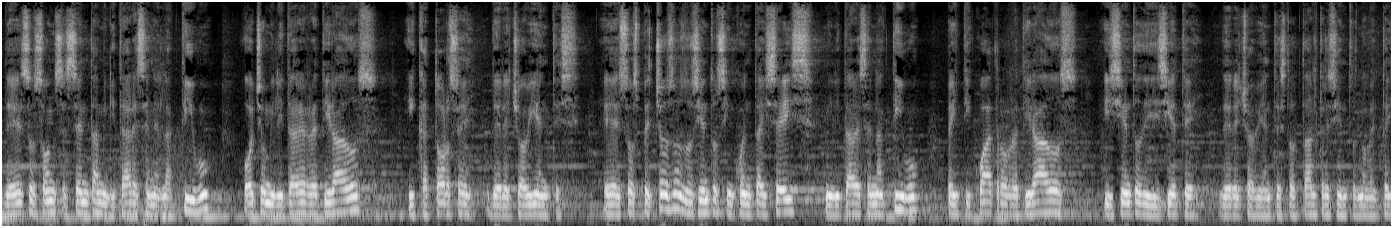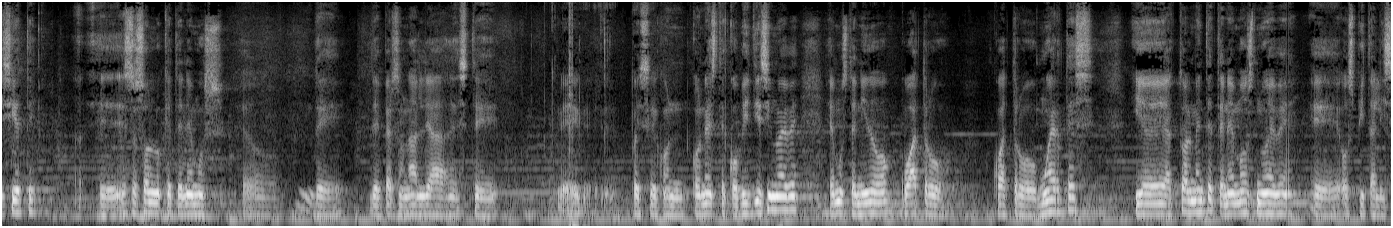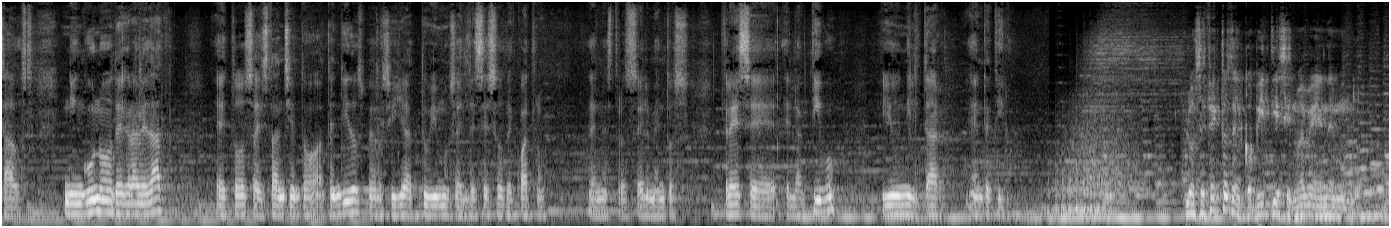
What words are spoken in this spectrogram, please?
de esos son 60 militares en el activo, 8 militares retirados y 14 derechohabientes. Eh, sospechosos 256 militares en activo, 24 retirados y 117 derechohabientes, total 397. Eh, esos son lo que tenemos eh, de, de personal ya este, pues eh, con, con este COVID-19 hemos tenido cuatro, cuatro muertes y eh, actualmente tenemos nueve eh, hospitalizados. Ninguno de gravedad, todos están siendo atendidos, pero sí ya tuvimos el deceso de cuatro de nuestros elementos, tres el activo y un militar en retiro. Los efectos del COVID-19 en el mundo.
